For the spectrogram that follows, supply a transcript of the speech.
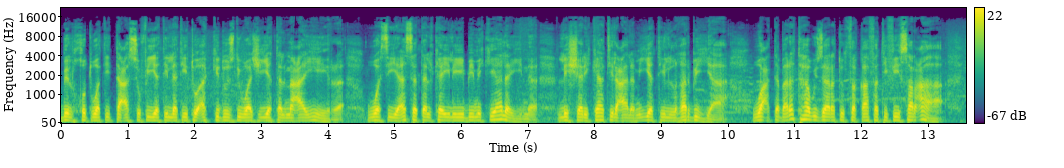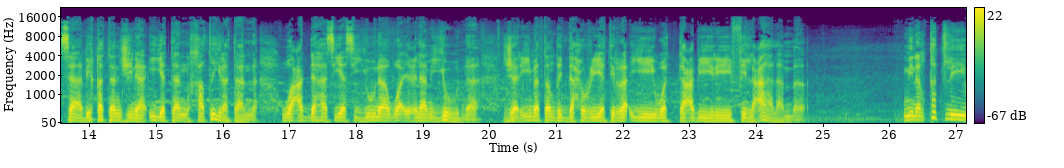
بالخطوة التعسفية التي تؤكد ازدواجية المعايير وسياسة الكيل بمكيالين للشركات العالمية الغربية. واعتبرتها وزارة الثقافة في صنعاء سابقة جنائية خطيرة وعدها سياسيون وإعلاميون جريمة ضد حرية الرأي والتعبير في العالم. من القتل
